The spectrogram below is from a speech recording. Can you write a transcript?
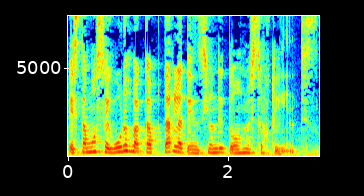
estamos seguros va a captar la atención de todos nuestros clientes.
